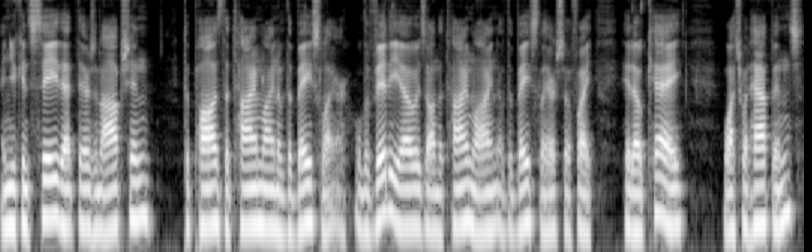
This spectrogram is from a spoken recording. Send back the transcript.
and you can see that there's an option to pause the timeline of the base layer. Well, the video is on the timeline of the base layer, so if I hit OK, watch what happens.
